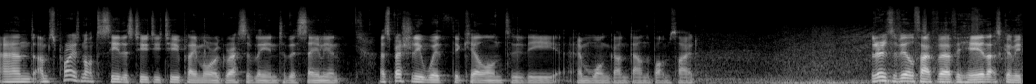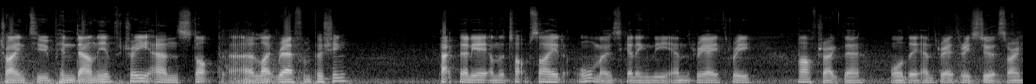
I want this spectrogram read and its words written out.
And I'm surprised not to see this 222 play more aggressively into this salient, especially with the kill onto the M1 gun down the bottom side. There is a Vielfachwerfer here that's going to be trying to pin down the infantry and stop uh, Lightrare from pushing. Pak 38 on the top side, almost getting the M3A3 half track there, or the M3A3 Stuart, sorry.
